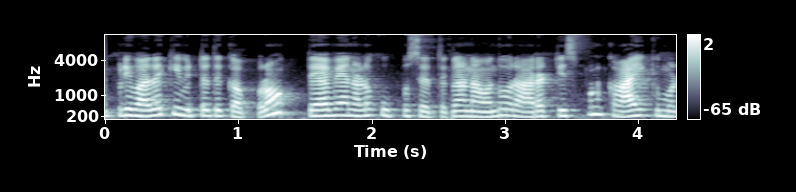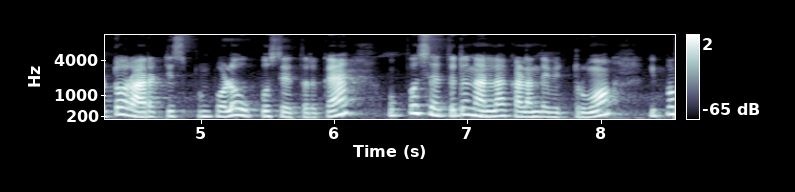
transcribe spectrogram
இப்படி வதக்கி விட்டதுக்கப்புறம் தேவையான அளவுக்கு உப்பு சேர்த்துக்கலாம். நான் வந்து ஒரு அரை டீஸ்பூன் காய்க்கு மட்டும் ஒரு அரை டீஸ்பூன் போல் உப்பு சேர்த்துருக்கேன். உப்பு சேர்த்துட்டு நல்லா கலந்து விட்டுருவோம். இப்போ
